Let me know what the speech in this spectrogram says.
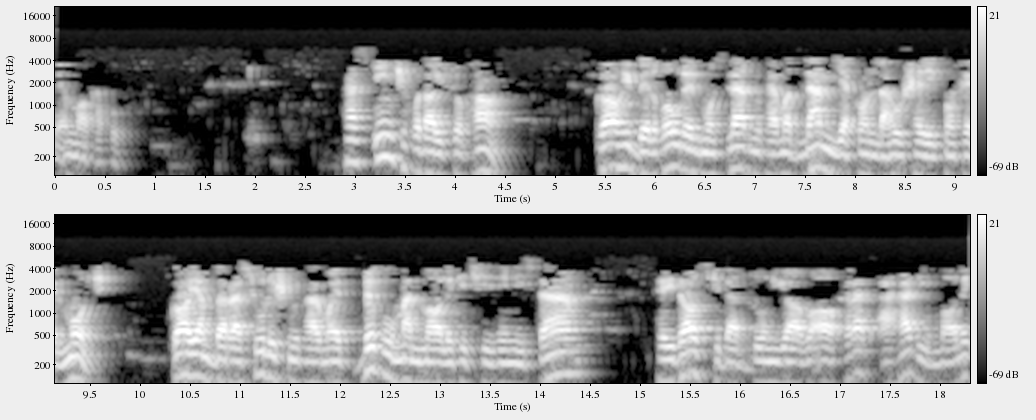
و اما کفور. پس این که خدای سبحان گاهی بالقول المطلق میفرماد لم یکن له شریک فی الملک. گایم به رسولش میفرماید بگو من مالک چیزی نیستم. پیداست که در دنیا و آخرت احدی مالک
